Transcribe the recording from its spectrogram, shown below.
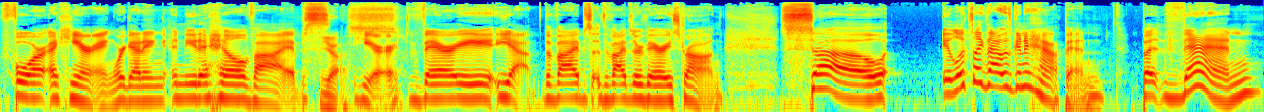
for a hearing. We're getting Anita Hill vibes Yes. here. Very yeah, the vibes the vibes are very strong. So, it looked like that was going to happen. But then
